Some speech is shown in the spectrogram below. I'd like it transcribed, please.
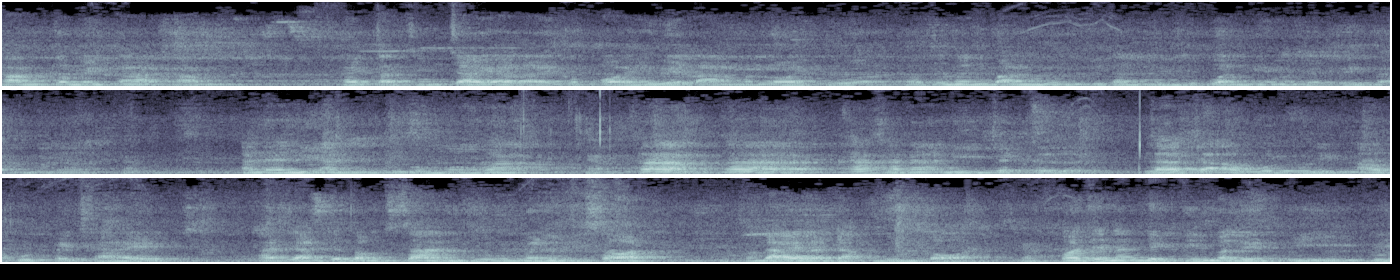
ทำก็ไม่กล้าทำให้ตัดสินใจอะไรก็ปล่อยให้เวลามันลอยตัว เพราะฉะนั้นบ้านเมืองที่ท่านเห็นทุกวันนี้มันจะเป็นแบบนี้อันนี้อันหนึงที่ผมมองว่าครับถ้าถ้าถ้าคณะนี้จะเกิด แล้วจะเอาผลผลิตเอาพุทไปใช้ อาจารย์จะต้องสร้าง human resource ได้ระดับหนึ่งก่อนครับเพราะฉะนั้นเด็กที่มาเรียนปีปี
